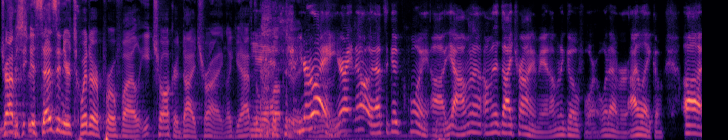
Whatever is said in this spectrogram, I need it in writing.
Travis, it says in your Twitter profile, eat chalk or die trying. Like you have to live up to it. you're right. You're right. No, that's a good point. Uh, yeah, I'm gonna I'm gonna die trying, man. I'm gonna go for it. Whatever. I like him. Uh,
